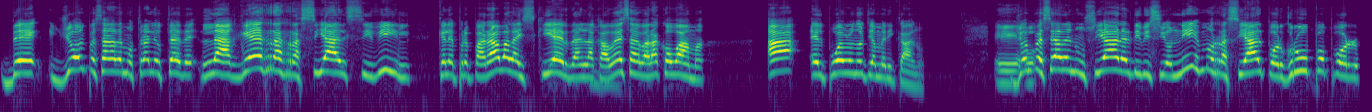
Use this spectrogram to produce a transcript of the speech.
de yo empezar a demostrarle a ustedes la guerra racial civil que le preparaba la izquierda en la cabeza de Barack Obama a el pueblo norteamericano. Eh, Yo empecé a denunciar el divisionismo racial por grupo, por,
